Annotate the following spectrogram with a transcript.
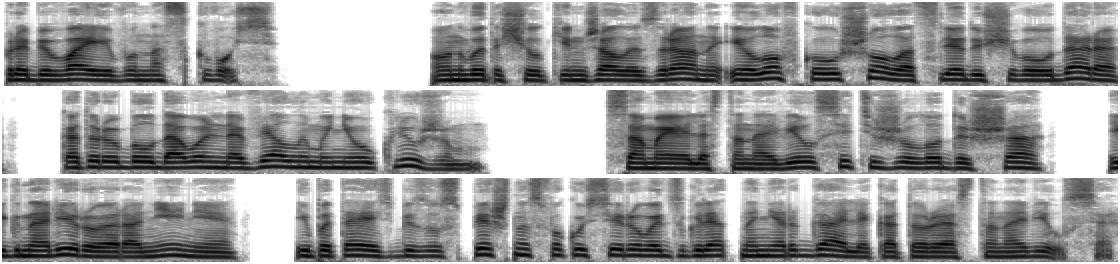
пробивая его насквозь. Он вытащил кинжал из раны и ловко ушел от следующего удара, который был довольно вялым и неуклюжим. Самаэль остановился, тяжело дыша, игнорируя ранение и пытаясь безуспешно сфокусировать взгляд на Нергале, который остановился.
